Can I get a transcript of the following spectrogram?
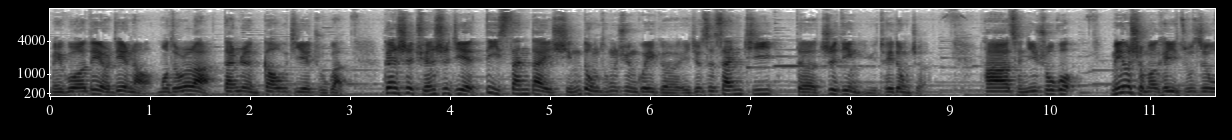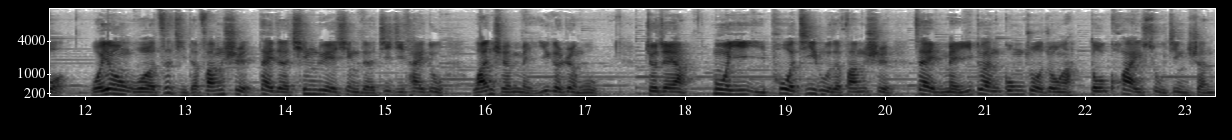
美国戴尔电脑 Motorola 担任高阶主管，更是全世界第三代行动通讯规格，也就是三 G 的制定与推动者。他曾经说过：“没有什么可以阻止我。”我用我自己的方式，带着侵略性的积极态度，完成每一个任务。就这样，莫伊以破纪录的方式，在每一段工作中啊，都快速晋升。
